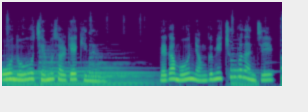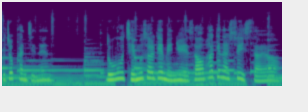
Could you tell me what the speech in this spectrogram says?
5. 노후 재무설계 기능. 내가 모은 연금이 충분한지 부족한지는 노후 재무설계 메뉴에서 확인할 수 있어요.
